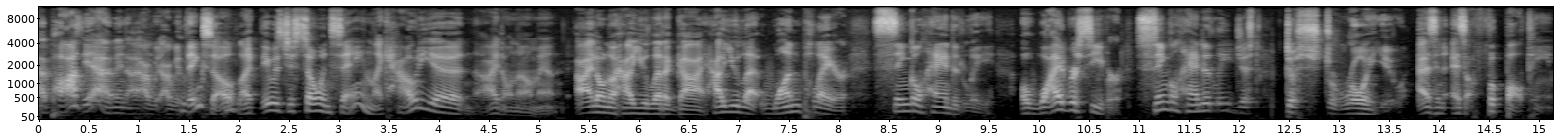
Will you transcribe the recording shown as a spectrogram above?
Yeah, pos- Yeah, I mean, I, I would- I would think so. Like, it was just so insane. Like, how do you? I don't know, man. I don't know how you let a guy, how you let one player single-handedly, a wide receiver, single-handedly just destroy you as an as a football team.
